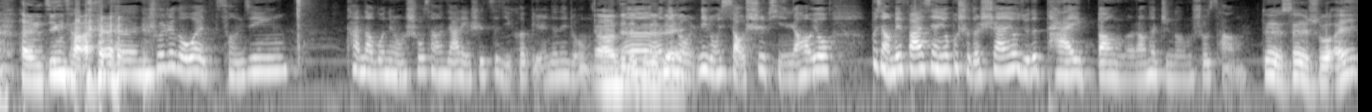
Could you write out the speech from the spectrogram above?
很精彩。呃，你说这个我也曾经看到过那种收藏夹里是自己和别人的那种啊，对对对对，那种那种小视频，然后又不想被发现，又不舍得删，又觉得太棒了，然后他只能收藏。对，所以说，哎，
